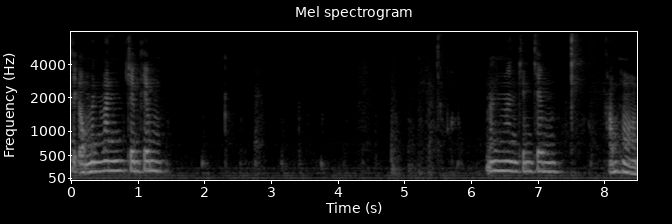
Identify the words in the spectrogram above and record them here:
สิออกมันมันเค็มเค็มมันมันเค็มเค็มหอมหอม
